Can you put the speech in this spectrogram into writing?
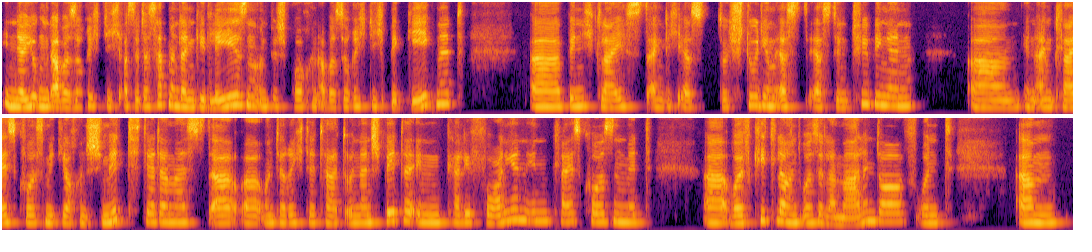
in der Jugend. Aber so richtig, also das hat man dann gelesen und besprochen, aber so richtig begegnet äh, bin ich gleich eigentlich erst durch Studium, erst, erst in Tübingen, äh, in einem Gleiskurs mit Jochen Schmidt, der damals da äh, unterrichtet hat. Und dann später in Kalifornien in Gleiskursen mit äh, Wolf Kittler und Ursula Mahlendorf. Und ähm,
